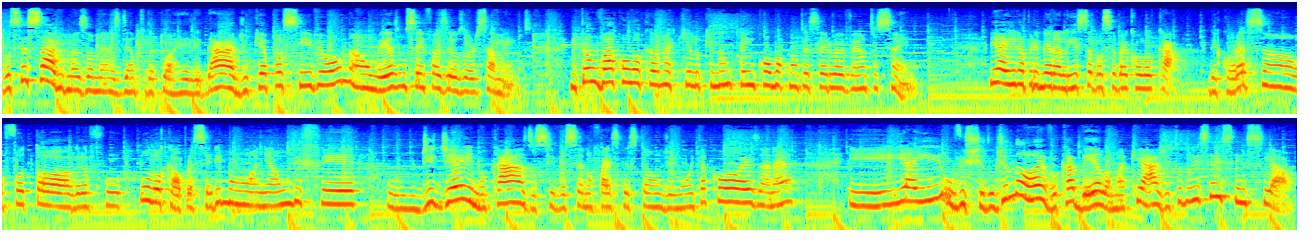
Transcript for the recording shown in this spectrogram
Você sabe mais ou menos dentro da tua realidade o que é possível ou não, mesmo sem fazer os orçamentos. Então vá colocando aquilo que não tem como acontecer o evento sem. E aí na primeira lista você vai colocar decoração, fotógrafo, o local para cerimônia, um buffet, um DJ no caso, se você não faz questão de muita coisa, né? E, e aí o vestido de noivo, o cabelo, a maquiagem, tudo isso é essencial.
